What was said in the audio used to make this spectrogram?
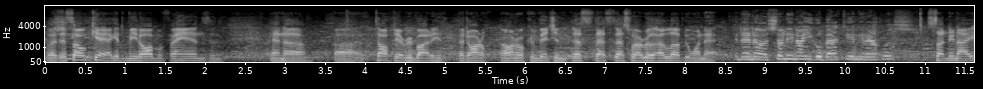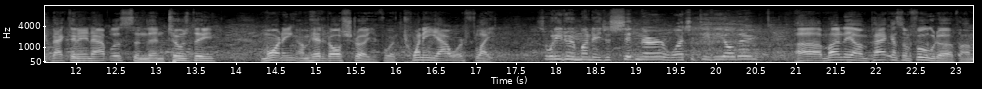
but it's okay. I get to meet all my fans and and uh, uh, talk to everybody at the Arnold, Arnold Convention. That's that's that's what I really I love doing that. And then uh, Sunday night you go back to Indianapolis. Sunday night back to Indianapolis, and then Tuesday morning I'm headed to Australia for a 20-hour flight. So what are you doing Monday? Just sitting there watching TV all day? Uh, Monday, I'm packing some food up. I'm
